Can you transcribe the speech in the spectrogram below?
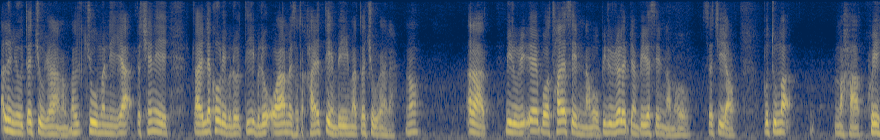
အဲ့လိုမျိုးတက်ကြိုရတာနော်မကြိုမနေရတချင်းတွေဒါလက်ခုပ်တွေဘလို့တီးဘလို့អော်ရမယ်ဆိုတခါလေးတင်ပေးမှတက်ကြိုရတာနော်အဲ့ဒါပီလူတွေအဲ့ပေါ်ထားတဲ့စေနာမဟုတ်ပီလူတွေလည်းပြန်ပေးတဲ့စေနာမဟုတ်စက်ကြည့်အောင် ပုတုမမဟာခွေး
